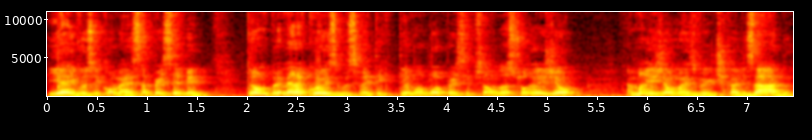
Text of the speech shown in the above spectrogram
E aí você começa a perceber. Então, primeira coisa, você vai ter que ter uma boa percepção da sua região. É uma região mais verticalizada?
